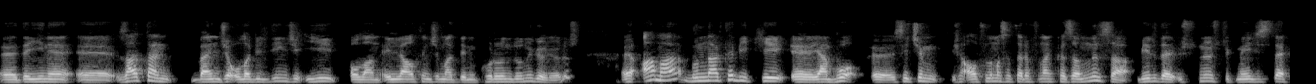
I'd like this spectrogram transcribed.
e, de yine e, zaten bence olabildiğince iyi olan 56. maddenin korunduğunu görüyoruz. E, ama bunlar tabii ki e, yani bu e, seçim işte altılı masa tarafından kazanılırsa bir de üstüne üstlük mecliste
